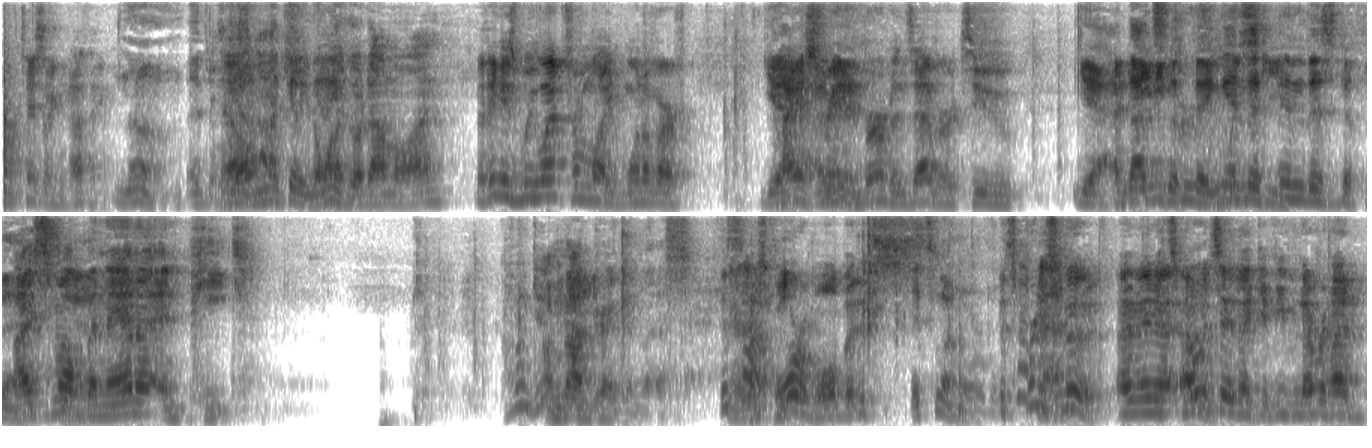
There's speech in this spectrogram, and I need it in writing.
It tastes like nothing. No. It, No, yeah, I'm not getting you don't want to go down the line. The thing is, we went from like one of our Yeah, highest I rated mean, bourbons ever to Yeah, an that's the 80 proof thing. In, the, whiskey. in this defense. I smell yeah. banana and peat. I don't get I'm not drinking this. It's Yeah, not there's peat. horrible, but it's It's not horrible. it's pretty bad. smooth. I mean, It's I, I would say like if you've never had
